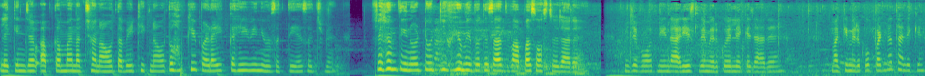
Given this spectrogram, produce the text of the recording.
लेकिन जब आपका मन अच्छा ना हो तभी ठीक ना हो तो आपकी पढ़ाई कहीं भी नहीं हो सकती है, सच में। फिर हम तीनों टूटी हुई उम्मीदों के साथ वापस हॉस्टल जा रहे हैं। मुझे बहुत नींद आ रही है, इसलिए मेरे को लेके जा रहे हैं। बाकी मेरे को पढ़ना था, लेकिन।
